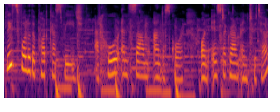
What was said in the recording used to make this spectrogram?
Please follow the podcast page at whole and some underscore on Instagram and Twitter,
